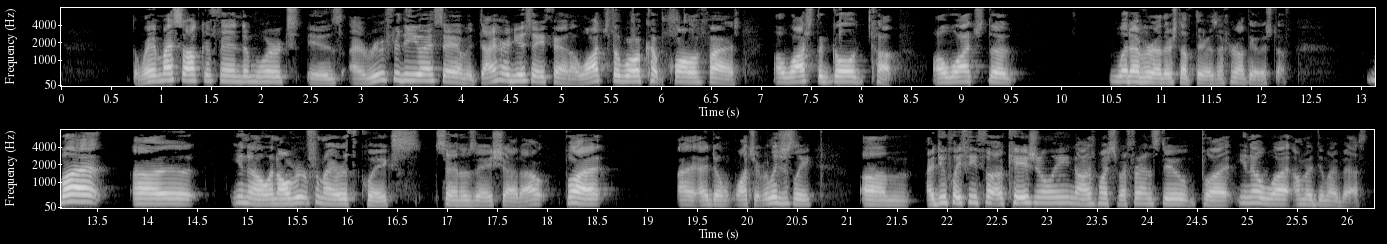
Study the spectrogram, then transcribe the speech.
The way my soccer fandom works is I root for the USA. I'm a diehard USA fan. I'll watch the World Cup qualifiers. I'll watch the Gold Cup. I'll watch the whatever other stuff there is. I forgot the other stuff. But uh, you know, and I'll root for my Earthquakes, San Jose shout out, but I, I don't watch it religiously. Um, I do play FIFA occasionally, not as much as my friends do, but you know what? I'm gonna do my best.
